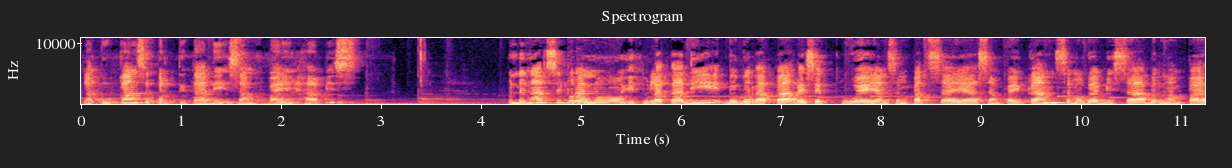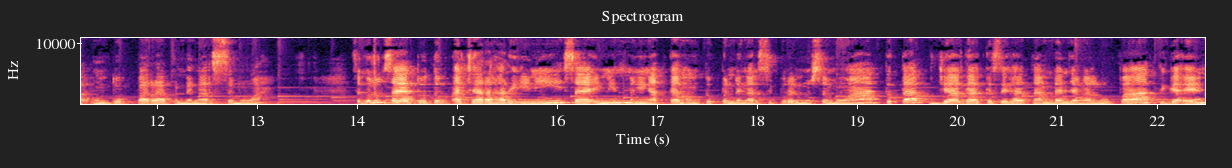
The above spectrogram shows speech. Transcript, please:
Lakukan seperti tadi sampai habis. Pendengar si Puranu, itulah tadi beberapa resep kue yang sempat saya sampaikan. Semoga bisa bermanfaat untuk para pendengar semua. Sebelum saya tutup acara hari ini, saya ingin mengingatkan untuk pendengar Sipurenu semua tetap jaga kesehatan dan jangan lupa 3M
